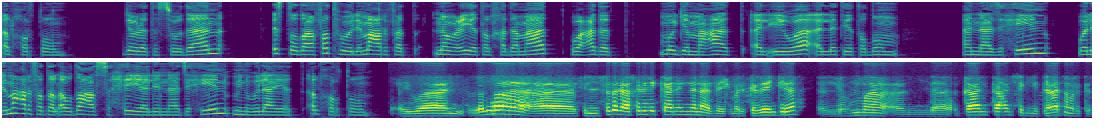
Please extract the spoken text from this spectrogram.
الخرطوم. جولة السودان استضافته لمعرفة نوعية الخدمات وعدد مجمعات الإيواء التي تضم النازحين ولمعرفة الأوضاع الصحية للنازحين من ولاية الخرطوم. أيوه والله آه، في الفترة الأخيرة دي كان عندنا زي مركزين كده اللي هم كان كان شكل ثلاثة مركز.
